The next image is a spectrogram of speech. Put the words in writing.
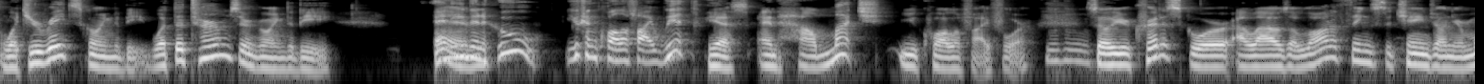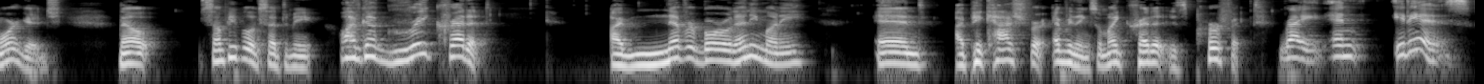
what your rate's going to be what the terms are going to be And, even who you can qualify with. yes and how much you qualify for Mm-hmm. So your credit score allows a lot of things to change on your mortgage. Now, some people have said to me, Oh, I've got great credit. I've never borrowed any money and I pay cash for everything. So my credit is perfect. Right. And it is,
